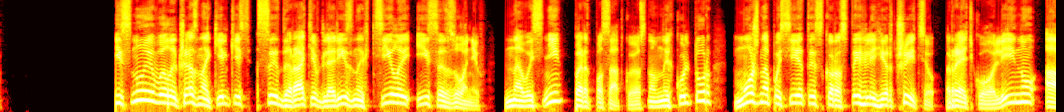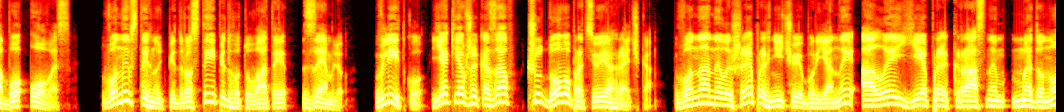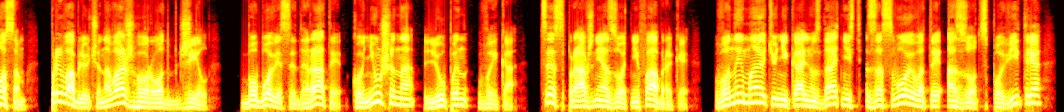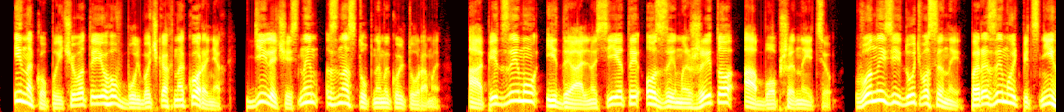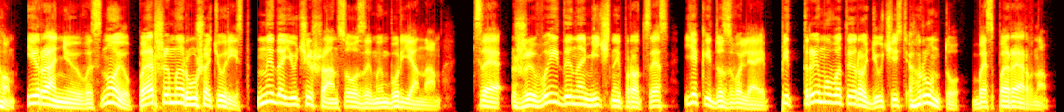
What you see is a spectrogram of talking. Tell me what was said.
Існує величезна кількість сидератів для різних цілей і сезонів. Навесні перед посадкою основних культур можна посіяти скоростиглі гірчицю, редьку олійну або овес. Вони встигнуть підрости і підготувати землю. Влітку, як я вже казав, чудово працює гречка. Вона не лише пригнічує бур'яни, але є прекрасним медоносом, приваблюючи на ваш город бджіл. Бобові сидерати, конюшина, люпин, вика це справжні азотні фабрики. Вони мають унікальну здатність засвоювати азот з повітря і накопичувати його в бульбочках на коренях, ділячись ним з наступними культурами, а під зиму ідеально сіяти озиме жито або пшеницю. Вони зійдуть восени, перезимують під снігом і ранньою весною першими рушать у ріст, не даючи шансу озимим бур'янам. Це живий динамічний процес, який дозволяє підтримувати родючість ґрунту безперервно.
